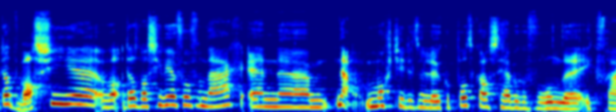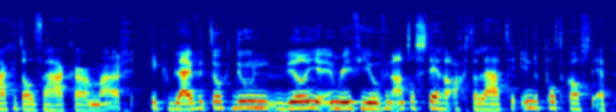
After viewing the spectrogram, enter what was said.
dat, was hij, dat was hij weer voor vandaag. En ehm, nou, mocht je dit een leuke podcast hebben gevonden, ik vraag het al vaker, maar ik blijf het toch doen. Wil je een review of een aantal sterren achterlaten in de podcast-app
